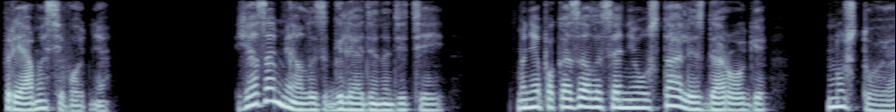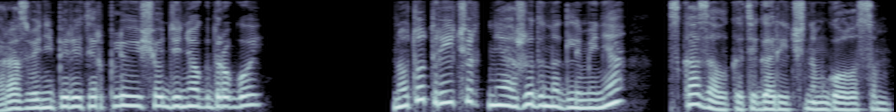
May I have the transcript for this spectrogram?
прямо сегодня. Я замялась, глядя на детей. Мне показалось, они устали с дороги. Ну что я, разве не перетерплю еще денек другой Но тут Ричард неожиданно для меня сказал категоричным голосом.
